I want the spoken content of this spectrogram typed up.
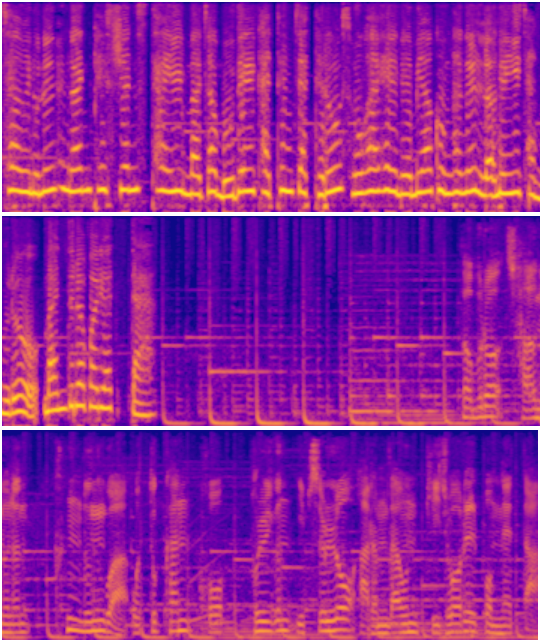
차은우는 흥한 패션 스타일마저 모델 같은 자태로 소화해내며 공항을 런웨이장으로 만들어버렸다. 더불어 차은우는 큰 눈과 오뚝한 코, 붉은 입술로 아름다운 비주얼을 뽐냈다.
